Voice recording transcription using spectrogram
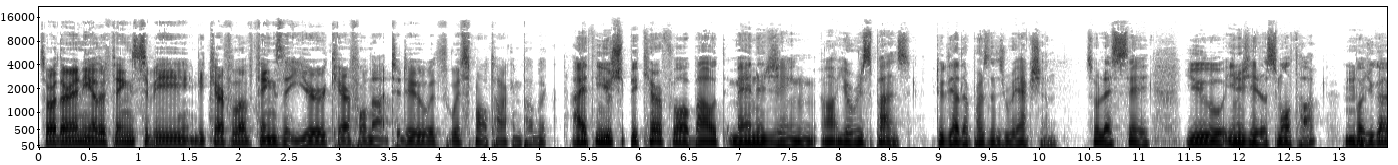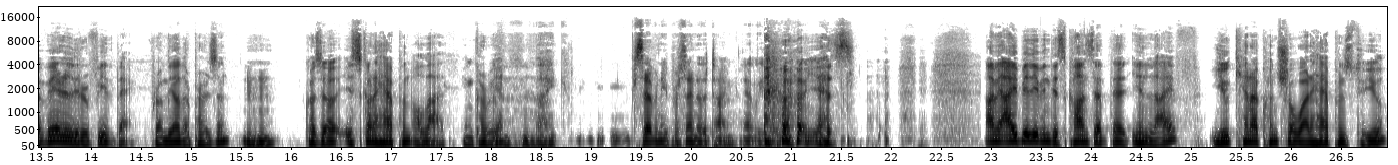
So, are there any other things to be be careful of? Things that you're careful not to do with with small talk in public? I think you should be careful about managing uh, your response to the other person's reaction. So let's say you initiate a small talk, but you got very little feedback from the other person. Because uh, it's going to happen a lot in Korea. like seventy percent of the time, at least. yes. I mean, I believe in this concept that in life, you cannot control what happens to you,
